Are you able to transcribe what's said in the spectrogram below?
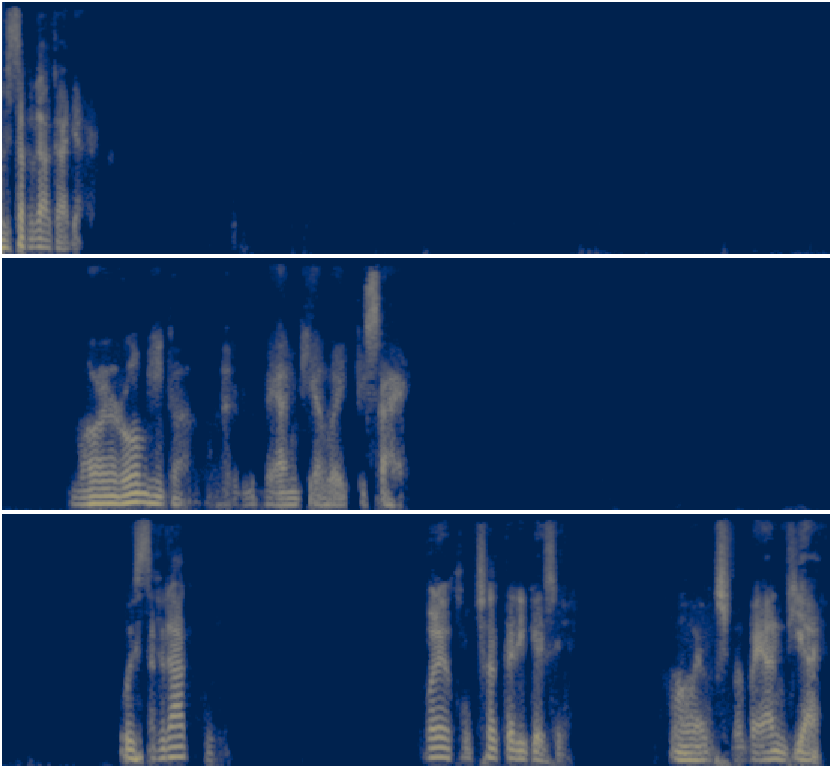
استقلاق آ جائے مولانا روم ہی کا بیان کیا ہوا ایک قصہ ہے۔ وہ استغراق کو بڑے خوبصورت طریقے سے اس میں بیان کیا ہے۔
